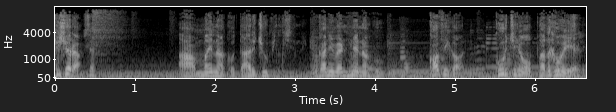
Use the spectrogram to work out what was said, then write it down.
కిషోరా ఆ అమ్మాయి నాకు దారి చూపించింది. కానీ వెంటనే నాకు కాఫీ కావాలి. కూర్చుని ఓ పథకం వేయాలి.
